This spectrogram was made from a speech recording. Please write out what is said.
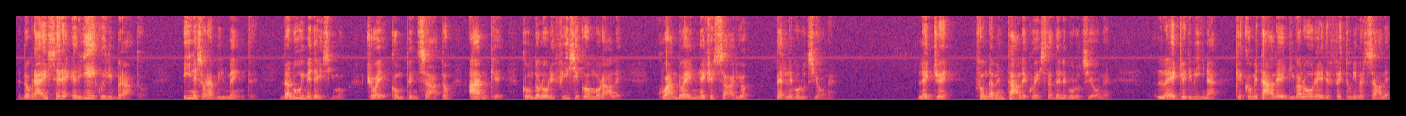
dovrà essere riequilibrato, inesorabilmente, da lui medesimo, cioè compensato anche con dolore fisico o morale, quando è necessario per l'evoluzione. Legge fondamentale questa dell'evoluzione, legge divina che come tale è di valore ed effetto universale,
